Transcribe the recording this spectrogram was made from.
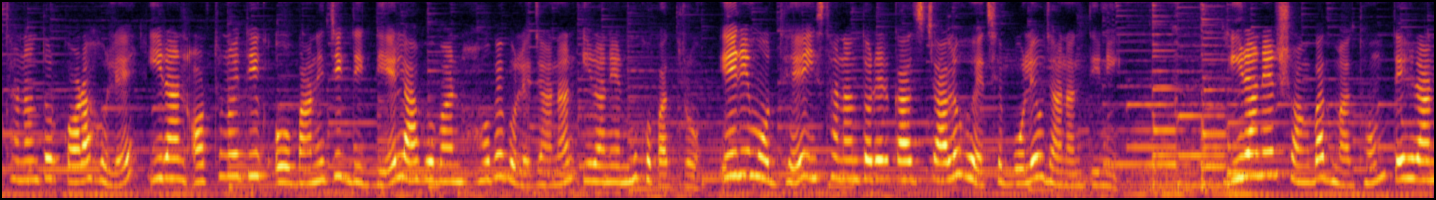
স্থানান্তর করা হলে ইরান অর্থনৈতিক ও বাণিজ্যিক দিক দিয়ে লাভবান হবে বলে জানান ইরানের মুখপাত্র। এরই মধ্যে স্থানান্তরের কাজ চালু হয়েছে বলেও জানান তিনি। ইরানের সংবাদ মাধ্যম তেহরান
